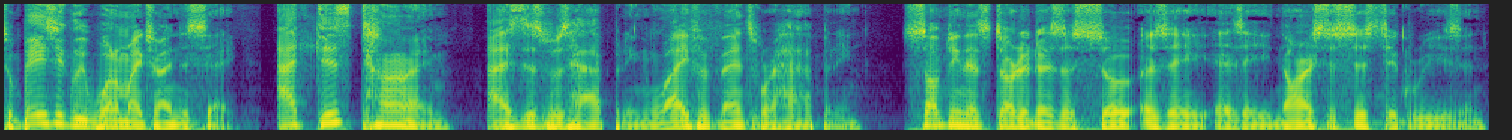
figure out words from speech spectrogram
So basically, what am I trying to say? At this time, as this was happening, life events were happening. Something that started as a so as a as a narcissistic reason,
